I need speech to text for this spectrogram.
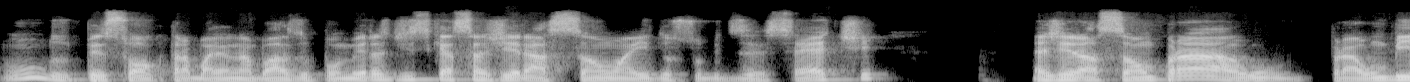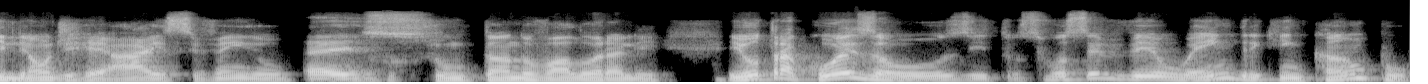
um do pessoal que trabalha na base do Palmeiras disse que essa geração aí do Sub-17 é geração para um, um bilhão de reais, se vem o, é juntando o valor ali. E outra coisa, Zito, se você vê o Hendrick em campo,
